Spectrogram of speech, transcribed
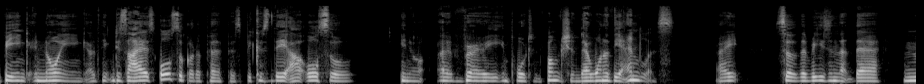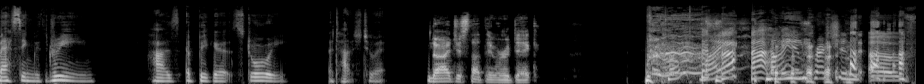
being annoying. I think desires also got a purpose because they are also, you know, a very important function. They're one of the endless, right? So the reason that they're messing with Dream has a bigger story attached to it. No, I just thought they were a dick. my, my impression of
